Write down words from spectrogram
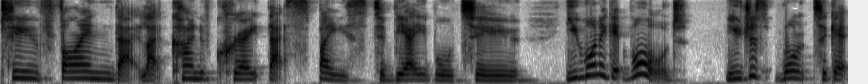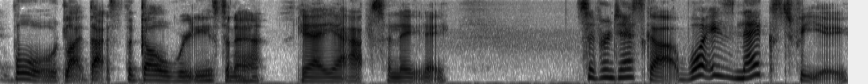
to find that, like kind of create that space to be able to you want to get bored. You just want to get bored. Like that's the goal, really, isn't it? Yeah, yeah, absolutely. So, Francesca, what is next for you?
